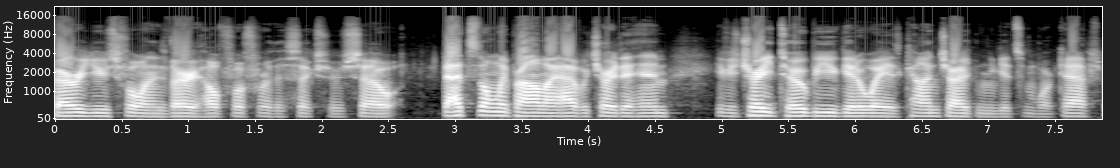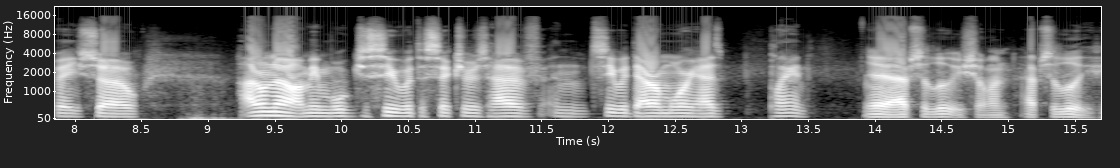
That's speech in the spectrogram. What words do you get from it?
very useful and is very helpful for the Sixers. So that's the only problem I have with trading him. If you trade Toby, you get away his contract and you get some more cap space. So I don't know. I mean, we'll just see what the Sixers have and see what Daryl Morey has planned. yeah, absolutely, Sean. Absolutely.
